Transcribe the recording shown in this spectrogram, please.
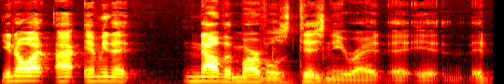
You know what? I, I mean, it, now that Marvel's Disney, right? It it, it,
